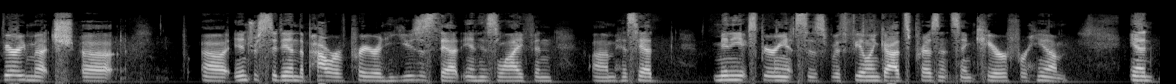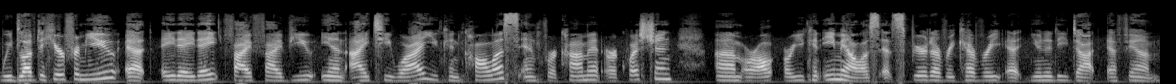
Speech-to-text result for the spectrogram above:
very much uh, uh, interested in the power of prayer. And he uses that in his life and um, has had many experiences with feeling God's presence and care for him. And we'd love to hear from you at 888-55-UNITY. You can call us and for a comment or a question, um, or, or you can email us at spiritofrecovery at unity.fm.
